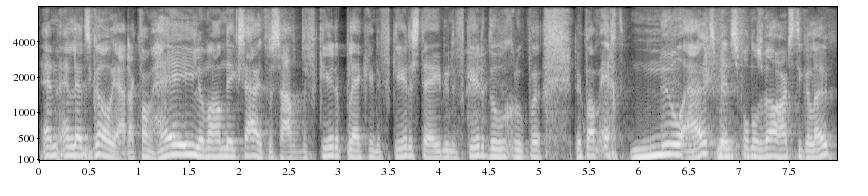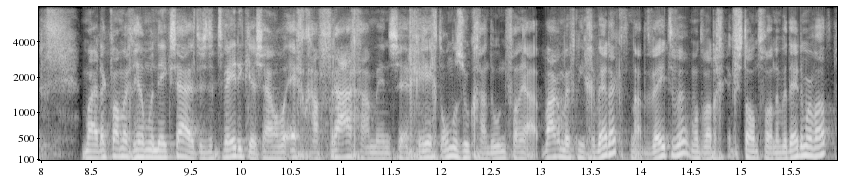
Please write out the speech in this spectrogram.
en, en let's go. Ja, daar kwam helemaal niks uit. We zaten op de verkeerde plek, in de verkeerde steden, in de verkeerde doelgroepen. Er kwam echt nul uit. Mensen vonden ons wel hartstikke leuk, maar er kwam echt helemaal niks uit. Dus de tweede keer zijn we echt gaan vragen aan mensen en gericht onderzoek gaan doen van ja, waarom heeft het niet gewerkt? Nou, dat weten we, want we hadden geen verstand van en we deden maar wat.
